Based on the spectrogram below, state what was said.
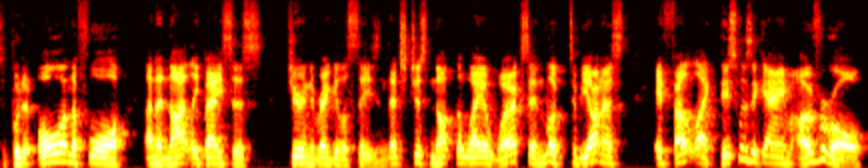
to put it all on the floor on a nightly basis during the regular season. That's just not the way it works. And look, to be honest, it felt like this was a game overall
